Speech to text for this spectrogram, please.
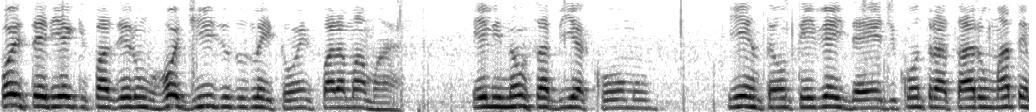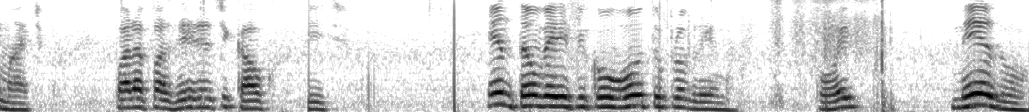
Pois teria que fazer um rodízio dos leitões para mamar. Ele não sabia como, e então teve a ideia de contratar um matemático para fazer este cálculo. Então verificou outro problema pois, mesmo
